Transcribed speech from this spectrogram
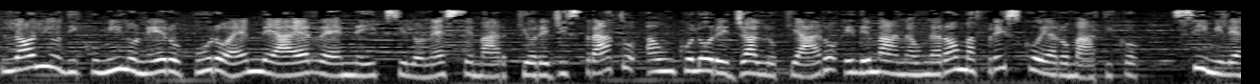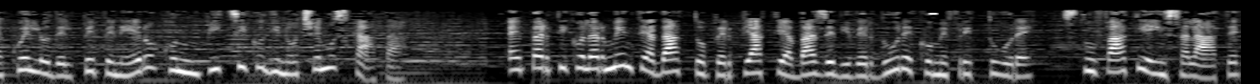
L'olio di cumino nero puro MARNYS marchio registrato ha un colore giallo chiaro ed emana un aroma fresco e aromatico, simile a quello del pepe nero con un pizzico di noce moscata. È particolarmente adatto per piatti a base di verdure come fritture, stufati e insalate,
